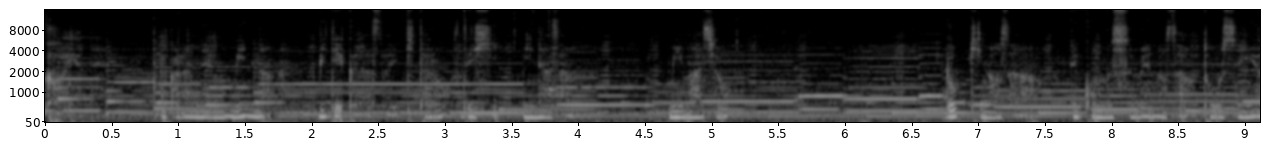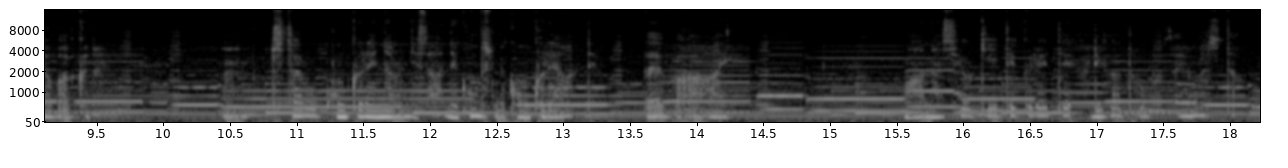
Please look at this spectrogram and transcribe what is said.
可愛いよね。だからねみんな見てください鬼太郎ぜひ皆さん。見ましょうロッキーのさ猫娘のさ頭身やばくない？うん。鬼太郎こんくらいなのにさ猫娘こんくらいあって。バイバーイ。お話を聞いてくれてありがとうございました。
